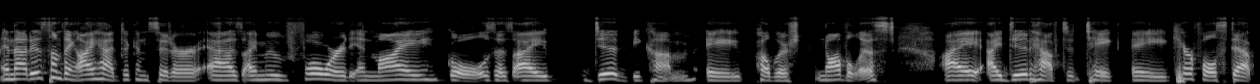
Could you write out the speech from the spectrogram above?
and that is something i had to consider as i moved forward in my goals as i did become a published novelist, I I did have to take a careful step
